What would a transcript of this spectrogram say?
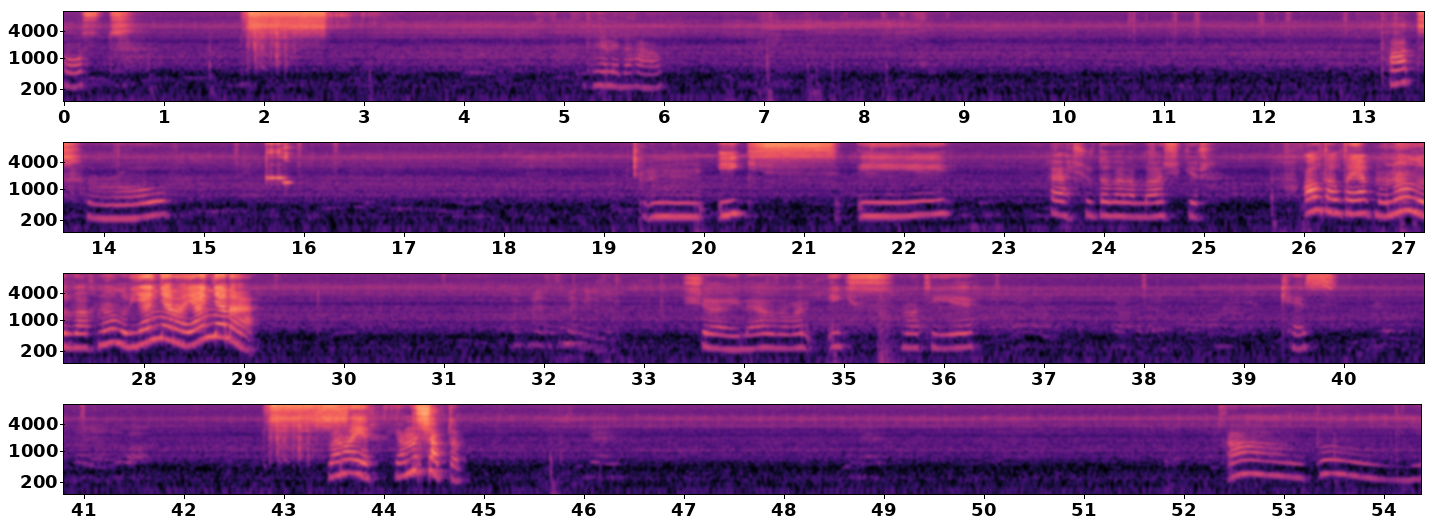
Post. Bir tane daha al. Pot roll. X I Heh şurada var Allah'a şükür. Alt alta yapma ne olur bak ne olur yan yana yan yana. Şöyle o zaman X matiği kes. Lan hayır yanlış yaptım. Aa, bu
